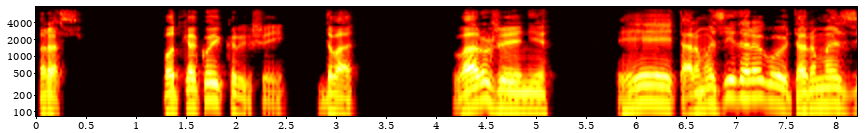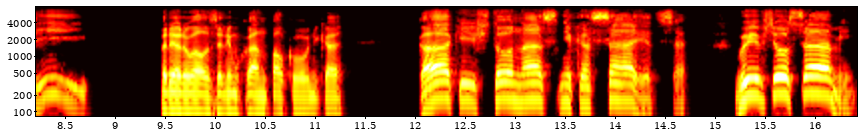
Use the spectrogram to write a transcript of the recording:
Раз. Под какой крышей? Два. Вооружение. Эй, тормози, дорогой, тормози, прервал Залимхан полковника. Как и что нас не касается. Вы все сами.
